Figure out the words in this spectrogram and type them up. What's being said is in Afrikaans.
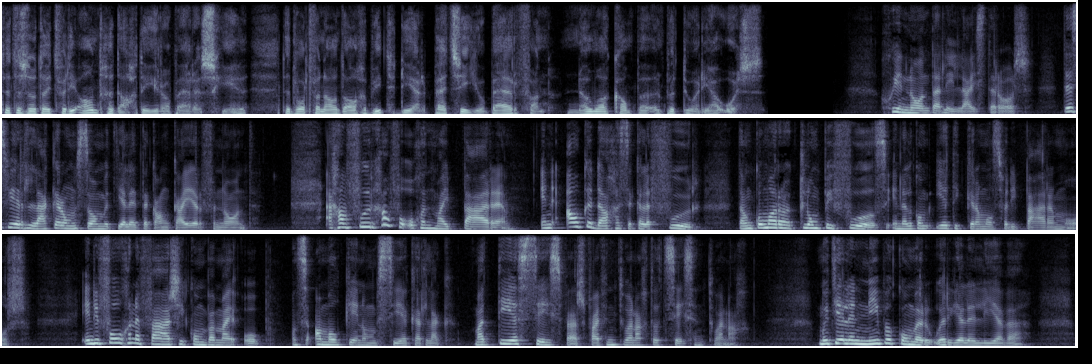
Dit is nou tyd vir die aandgedagte hier op RSG. Dit word vanaand aangebied deur Patsy Joubert van Noma Kampe in Pretoria Oos. Goeienaand aan die luisteraars. Dis weer lekker om saam met julle te kan kuier vanaand. Ek gaan voer gou vanoggend my perde en elke dag as ek hulle voer, dan kom daar 'n klompie voëls en hulle kom eet die krummels wat die perde mors. En die volgende versie kom by my op. Ons almal ken hom sekerlik. Matteus 6 vers 25 tot 26 moet julle nie bekommer oor julle lewe,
